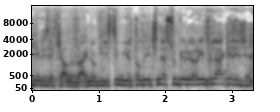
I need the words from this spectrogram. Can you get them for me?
Gerizekalı Rhino. Giysim yırtıldı. İçine su giriyor. infilak edeceğim.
